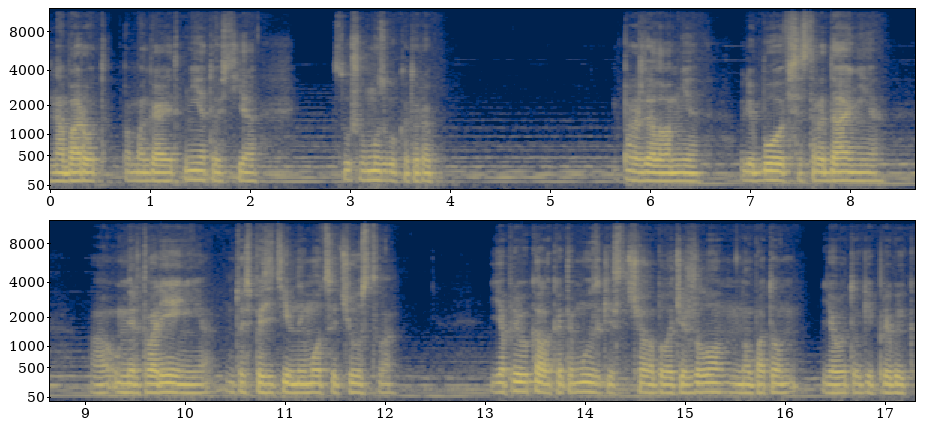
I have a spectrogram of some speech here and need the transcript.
наоборот, помогает мне. То есть я слушал музыку, которая порождала во мне любовь, сострадание, а, умиротворение, ну, то есть позитивные эмоции, чувства. Я привыкал к этой музыке, сначала было тяжело, но потом я в итоге привык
